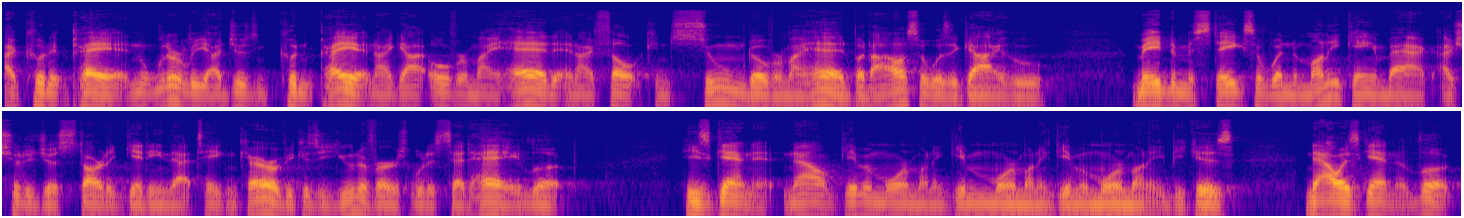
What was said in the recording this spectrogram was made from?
I couldn't pay it. And literally, I just couldn't pay it. And I got over my head and I felt consumed over my head. But I also was a guy who, made the mistakes of when the money came back, I should have just started getting that taken care of because the universe would have said, hey, look, he's getting it. Now give him more money, give him more money, give him more money because now he's getting it. Look,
